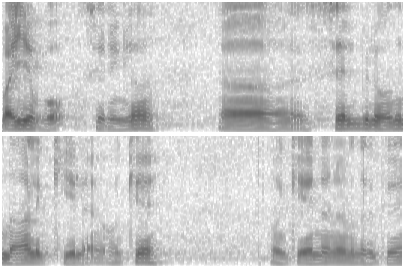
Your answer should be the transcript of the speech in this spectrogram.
பையப்போ சரிங்களா? செல்பியில் வந்து நாலு கீழே ஓகே ஓகே என்ன நடந்திருக்கு?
